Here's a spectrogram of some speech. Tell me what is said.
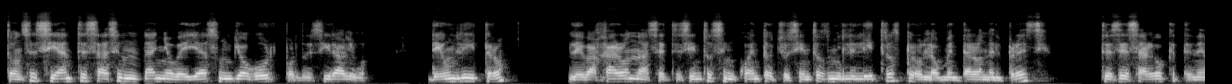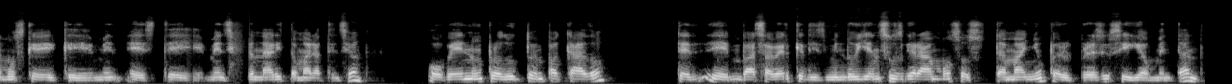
Entonces, si antes hace un año veías un yogur, por decir algo, de un litro, le bajaron a 750, 800 mililitros, pero le aumentaron el precio. Entonces es algo que tenemos que, este, mencionar y tomar atención. O ven un producto empacado, te, eh, vas a ver que disminuyen sus gramos o su tamaño, pero el precio sigue aumentando.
